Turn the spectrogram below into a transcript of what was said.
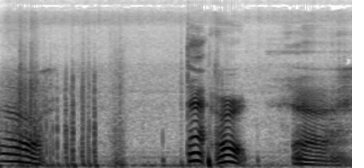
oh. That hurt. Uh.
